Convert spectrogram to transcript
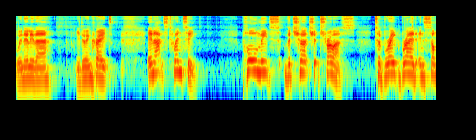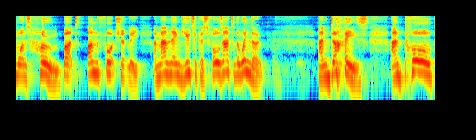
We're nearly there. You're doing great. In Acts 20, Paul meets the church at Troas to break bread in someone's home, but unfortunately, a man named Eutychus falls out of the window and dies. And Paul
